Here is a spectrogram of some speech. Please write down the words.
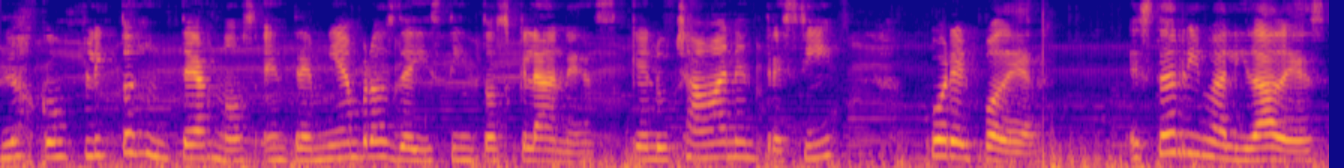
Los conflictos internos entre miembros de distintos clanes que luchaban entre sí por el poder. Estas rivalidades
